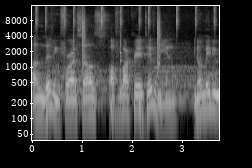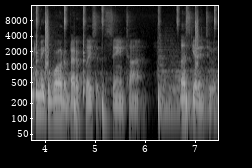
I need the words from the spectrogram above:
a living for ourselves off of our creativity. And, you know, maybe we can make the world a better place at the same time. Let's get into it.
